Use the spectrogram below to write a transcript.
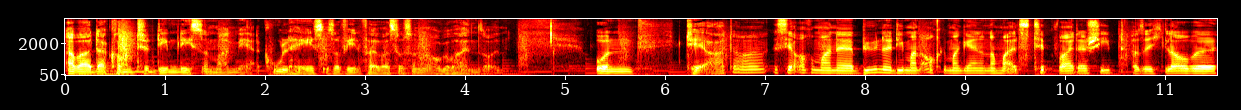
Aber da kommt demnächst nochmal mehr. Cool Haze ist auf jeden Fall was, was man im Auge behalten soll. Und Theater ist ja auch immer eine Bühne, die man auch immer gerne nochmal als Tipp weiterschiebt. Also ich glaube,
